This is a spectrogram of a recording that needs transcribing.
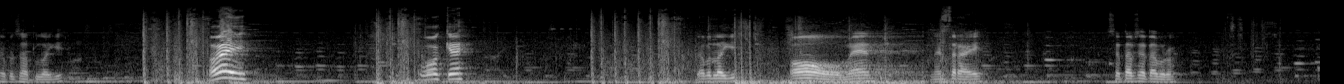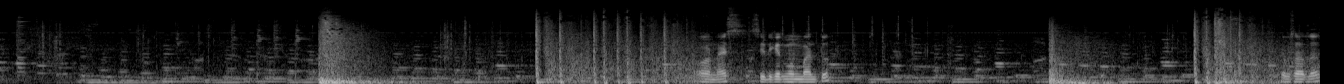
Dapat satu lagi. Oi! Oke. Dapat lagi. Oh man. Nice try. Setup setup bro. Oh nice, sedikit membantu. Dapat satu.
